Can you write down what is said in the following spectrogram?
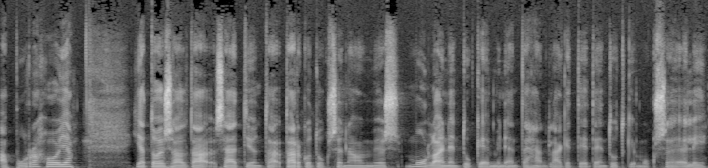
apurahoja, ja toisaalta säätiön ta- tarkoituksena on myös muunlainen tukeminen tähän lääketieteen tutkimukseen, eli,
